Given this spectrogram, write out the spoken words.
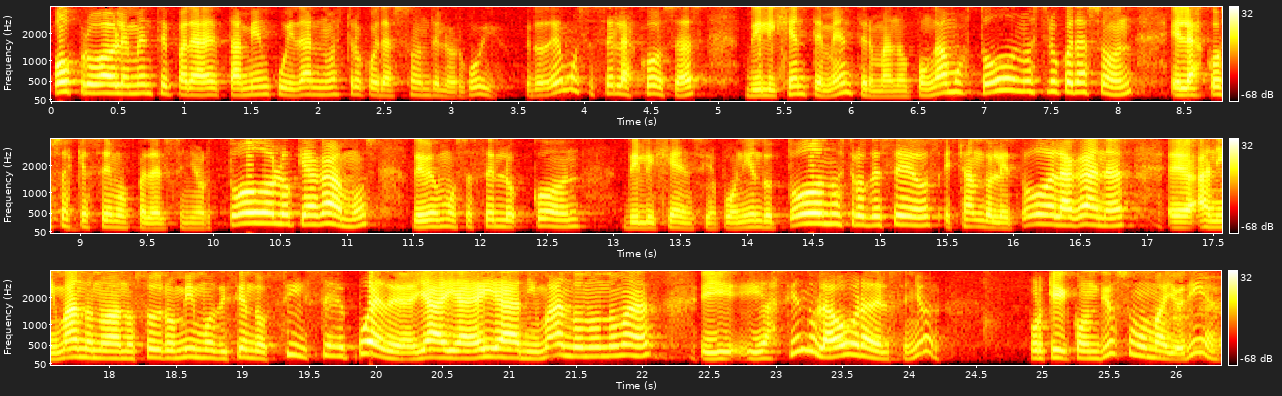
o probablemente para también cuidar nuestro corazón del orgullo. Pero debemos hacer las cosas diligentemente, hermano. Pongamos todo nuestro corazón en las cosas que hacemos para el Señor. Todo lo que hagamos debemos hacerlo con diligencia, poniendo todos nuestros deseos, echándole todas las ganas, eh, animándonos a nosotros mismos, diciendo, sí, se puede, ya, ya, ya animándonos nomás y, y haciendo la obra del Señor. Porque con Dios somos mayoría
